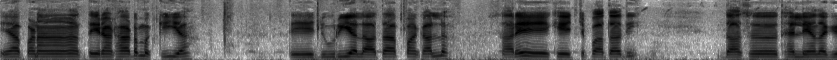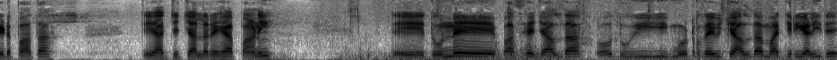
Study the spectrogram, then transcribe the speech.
ਇਹ ਆਪਣਾ 13 68 ਮੱਕੀ ਆ। ਤੇ ਯੂਰੀਆ ਲਾਤਾ ਆਪਾਂ ਕੱਲ ਸਾਰੇ ਖੇਤ ਚ ਪਾਤਾ ਦੀ। 10 ਥੈਲਿਆਂ ਦਾ ਗੇੜ ਪਾਤਾ। ਤੇ ਅੱਜ ਚੱਲ ਰਿਹਾ ਪਾਣੀ। ਤੇ ਦੋਨੇ ਪਾਸੇ ਚੱਲਦਾ ਉਹ ਦੂਈ ਮੋਟਰ ਦੇ ਵੀ ਚੱਲਦਾ ਮਾਜਰੀ ਵਾਲੀ ਤੇ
